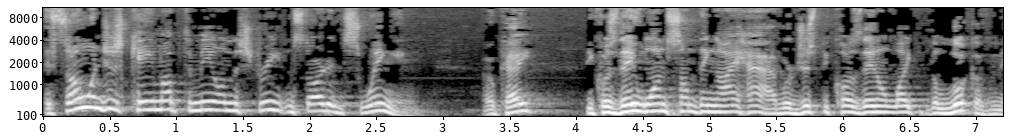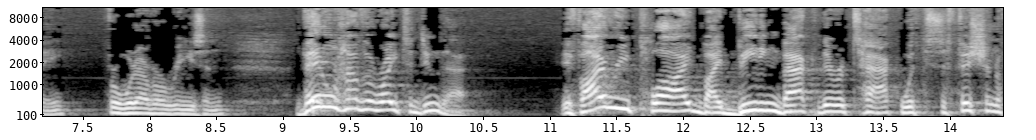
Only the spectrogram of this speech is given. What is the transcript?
If someone just came up to me on the street and started swinging, okay, because they want something I have, or just because they don't like the look of me for whatever reason, they don't have the right to do that. If I replied by beating back their attack with sufficient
